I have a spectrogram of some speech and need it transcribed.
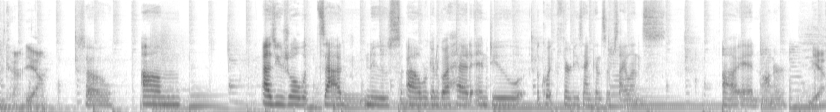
Okay, yeah, So, um, as usual with sad news, uh, we're gonna go ahead and do a quick 30 seconds of silence uh, in honor. yeah.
